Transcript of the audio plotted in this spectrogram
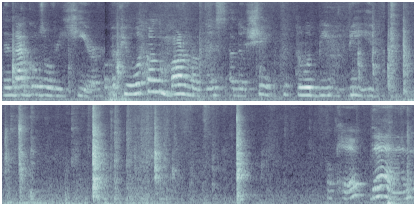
Then that goes over here. If you look on the bottom of this and the shape, it would be V. Okay, then,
